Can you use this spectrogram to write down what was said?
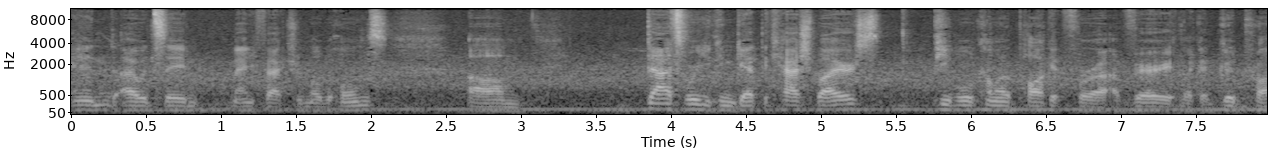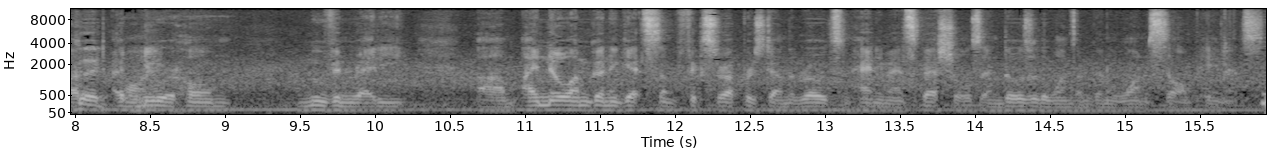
end, I would say, manufactured mobile homes, um, that's where you can get the cash buyers. People will come out of pocket for a, very like a good product, Good a newer home, move-in ready. Um, I know I'm going to get some fixer-uppers down the road, some handyman specials, and those are the ones I'm going to want to sell in payments.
